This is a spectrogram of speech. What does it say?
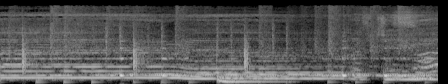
of joy.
